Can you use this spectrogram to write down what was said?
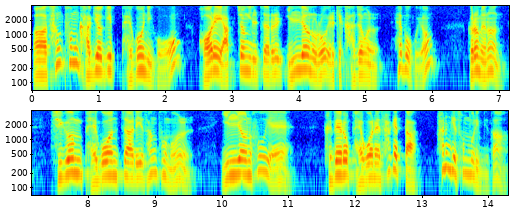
아, 상품 가격이 100원이고 거래 약정 일자를 1년으로 이렇게 가정을 해보고요. 그러면은 지금 100원짜리 상품을 1년 후에 그대로 100원에 사겠다 하는 게 선물입니다.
